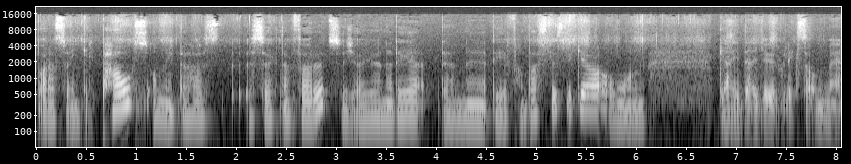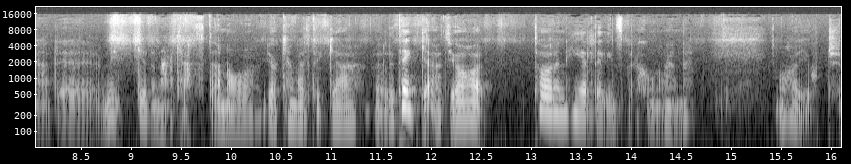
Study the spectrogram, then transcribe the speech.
Bara så enkel paus. Om ni inte har besökt den förut så gör gärna det. Den, eh, det är fantastiskt tycker jag. Och hon guidar ju liksom med eh, mycket den här kraften och jag kan väl tycka, eller tänka att jag tar en hel del inspiration av henne och har gjort.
